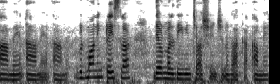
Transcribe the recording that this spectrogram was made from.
Amen amen amen. Good morning praise lord దేవుడు మళ్ళీ దీవించి ఆశ్రయించును గాక. ఆమెన్.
